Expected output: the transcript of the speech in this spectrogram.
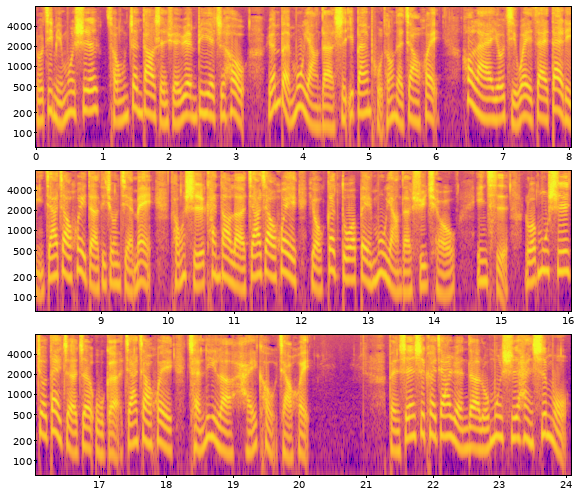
罗继敏牧师从正道神学院毕业之后，原本牧养的是一般普通的教会。后来有几位在带领家教会的弟兄姐妹，同时看到了家教会有更多被牧养的需求，因此罗牧师就带着这五个家教会成立了海口教会。本身是客家人的罗牧师和师母，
